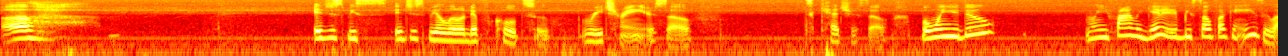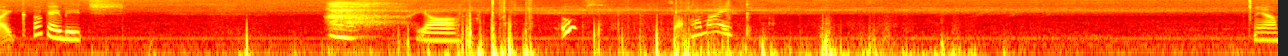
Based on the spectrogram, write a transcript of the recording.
Uh it just be it just be a little difficult to retrain yourself to catch yourself. But when you do, when you finally get it, it'd be so fucking easy. Like, okay, bitch. Y'all. Oops. Drop my mic. Yeah.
